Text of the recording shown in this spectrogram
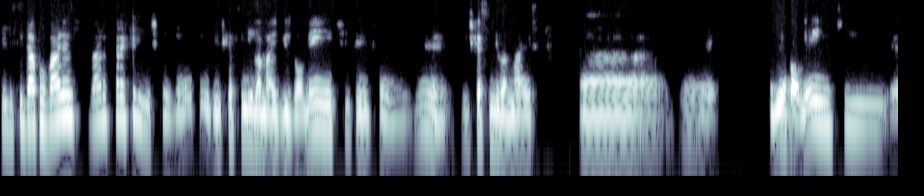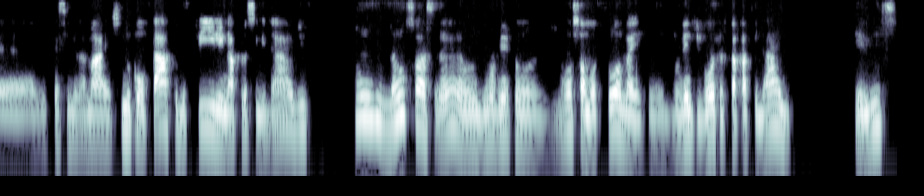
ele se dá por várias, várias características, né? Tem gente que assimila mais visualmente, tem gente que, né, gente que assimila mais ah, verbalmente, é, a gente se assimila mais no contato, no feeling, na proximidade. Então, não só, né, o desenvolvimento, não só motor, mas o desenvolvimento de outras capacidades, eles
